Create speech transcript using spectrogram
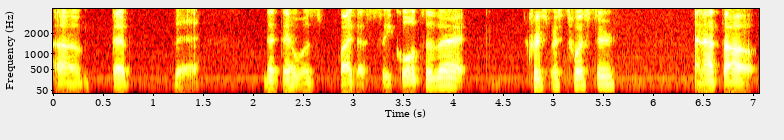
um, that that that there was like a sequel to that Christmas Twister, and I thought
